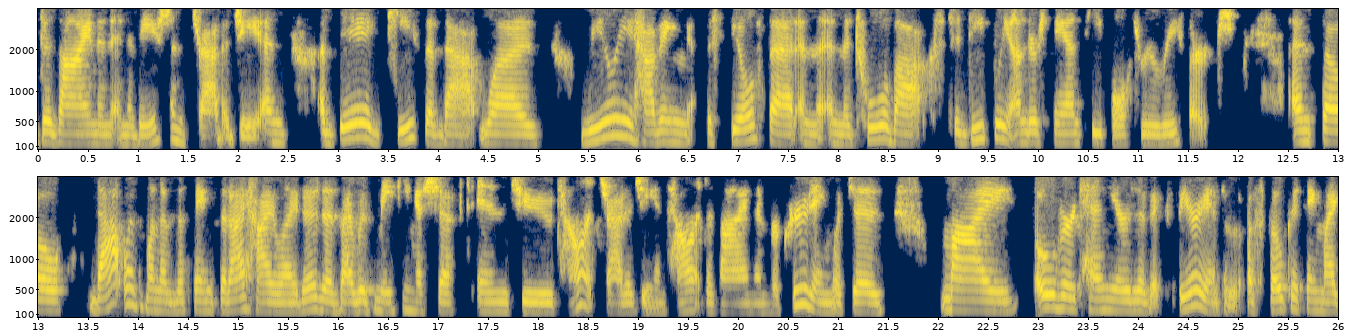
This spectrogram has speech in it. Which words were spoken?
design and innovation strategy. And a big piece of that was really having the skill set and the, and the toolbox to deeply understand people through research. And so that was one of the things that I highlighted as I was making a shift into talent strategy and talent design and recruiting, which is my over 10 years of experience of, of focusing my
